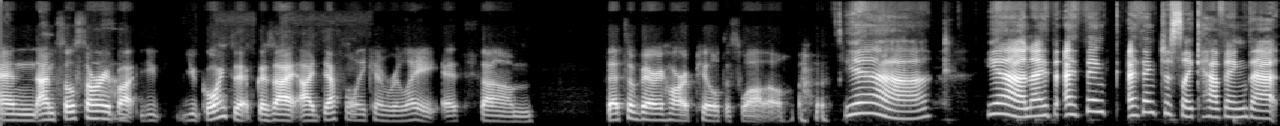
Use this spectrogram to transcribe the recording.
and I'm so sorry yeah. about you you going through that because I I definitely can relate. It's um that's a very hard pill to swallow. yeah. Yeah, and I th- I think I think just like having that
